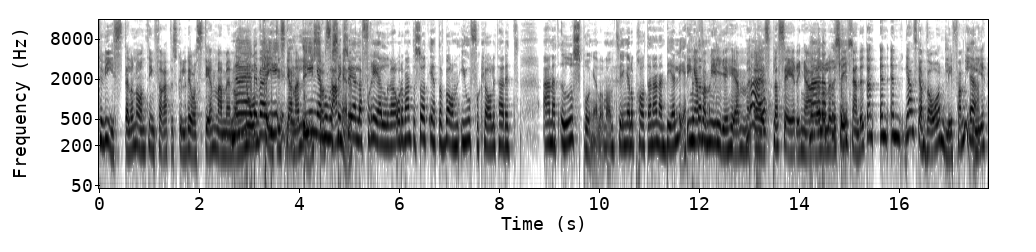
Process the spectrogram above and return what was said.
twist eller någonting för att det skulle då stämma med någon Nej, normkritisk analys inga av homosexuella samhället. föräldrar och det var inte så att ett av barnen oförklarligt hade ett annat ursprung eller någonting eller pratade en annan dialekt. Inga utan- familjehem, Nej. eh, placeringar Nej, eller nej, något precis. liknande, utan en, en ganska vanlig familj.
